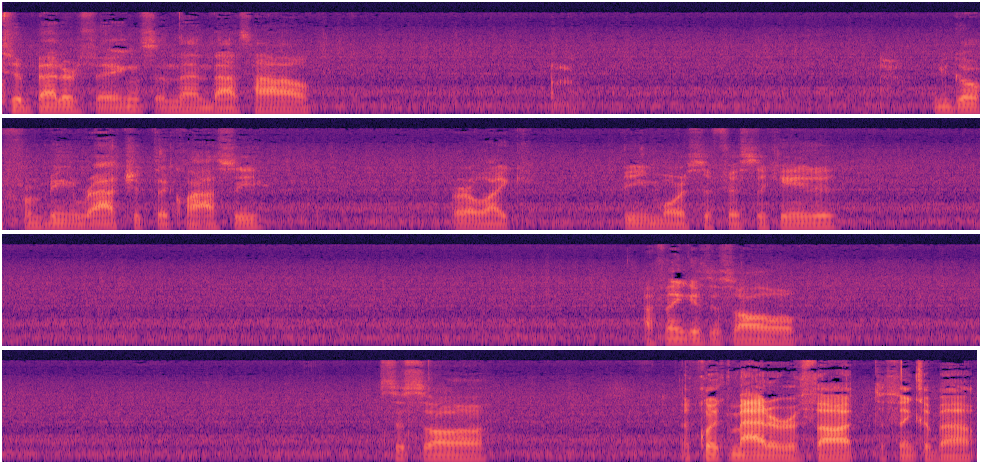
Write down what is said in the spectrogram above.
to better things, and then that's how you go from being ratchet to classy, or like being more sophisticated. I think it's just all. It's just all a quick matter of thought to think about.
